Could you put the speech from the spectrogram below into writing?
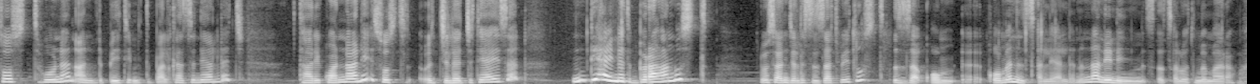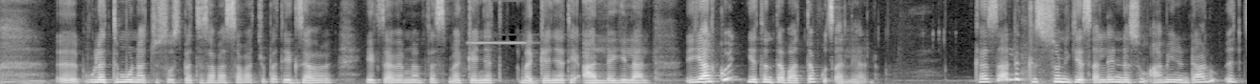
ሶስት ሆነን አንድ ቤት የምትባል cousin ያለች ታሪኳና እኔ ሶስት እጅ ለእጅ ተያይዘን እንዲህ አይነት ብርሃን ውስጥ ሎስ አንጀለስ እዛች ቤት ውስጥ እዛ ቆመን እንጸልያለን እና እኔ ነኝ ጸሎት ምመራው። ሁለትም ሆናችሁ ሶስት በተሰባሰባችሁበት የእግዚአብሔር መንፈስ መገኘቴ አለ ይላል እያልኩኝ የተንተባተብኩ ጸልያለሁ። ከዛ ልክ እሱን እየጸለይ እነሱም አሜን እንዳሉ እጅ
